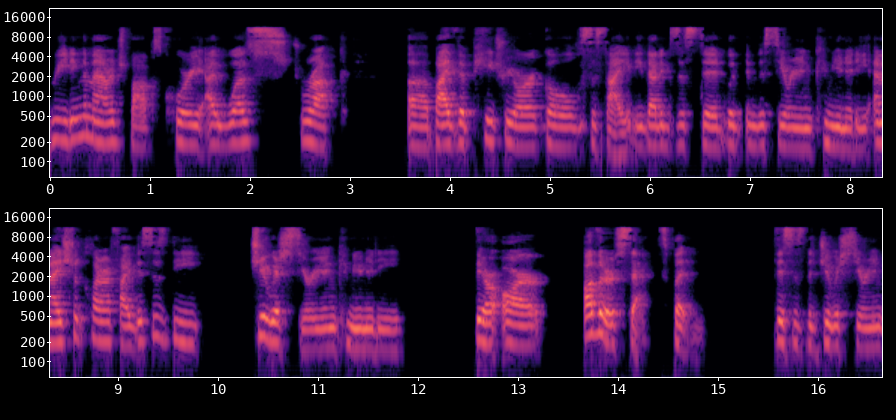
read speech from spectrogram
reading the marriage box, Corie, I was struck uh, by the patriarchal society that existed within the Syrian community. And I should clarify, this is the Jewish Syrian community. There are other sects, but this is the Jewish Syrian.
